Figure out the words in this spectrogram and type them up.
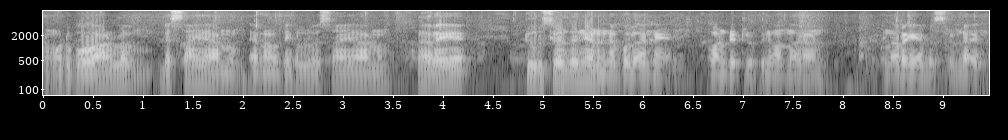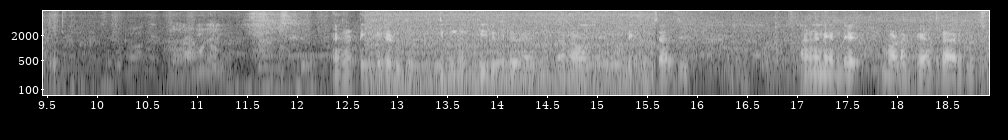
അങ്ങോട്ട് പോകാനുള്ള ബസ്സായ കാരണം എറണാകുളത്തേക്കുള്ള ബസ്സായ കാരണം നിറയെ ടൂറിസ്റ്റുകൾ തന്നെയാണ് എന്നെ പോലെ തന്നെ വൺ ഡേ ട്രിപ്പിന് വന്നവരാണ്. നിറയെ ബസ്സിലുണ്ടായിരുന്നത് അങ്ങനെ ടിക്കറ്റ് എടുത്തു. ഇരുന്നൂറ്റി ഇരുപത് രൂപയായിരുന്നു എറണാകുളത്തേക്കുള്ള ടിക്കറ്റ് ചാർജ് അങ്ങനെ എന്റെ മടക്ക യാത്ര ആരംഭിച്ചു.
